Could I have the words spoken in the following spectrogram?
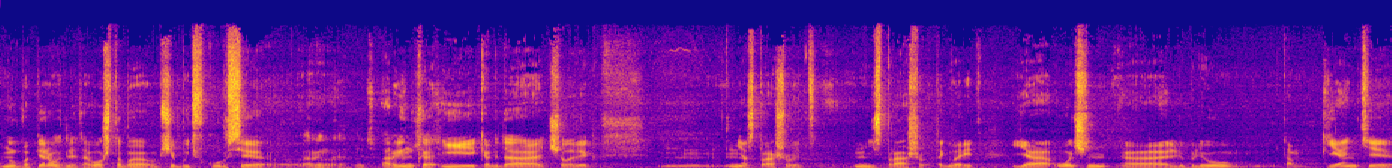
Ну, во-первых, для того, чтобы вообще быть в курсе Рынка. Ну, типа, рынка. И когда человек меня спрашивает, ну, не спрашивает, а говорит, я очень э, люблю там Кьянти,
